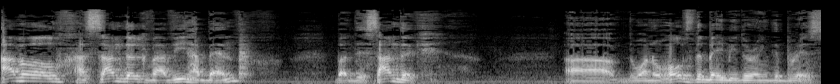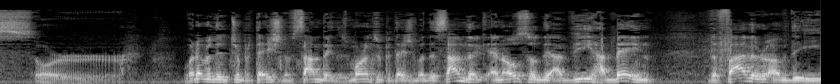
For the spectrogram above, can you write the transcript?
Avol hasandak vavi haben, but the sandak, uh, the one who holds the baby during the bris, or whatever the interpretation of sandak, there's more interpretation, but the sandak and also the avi haben, the father of the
